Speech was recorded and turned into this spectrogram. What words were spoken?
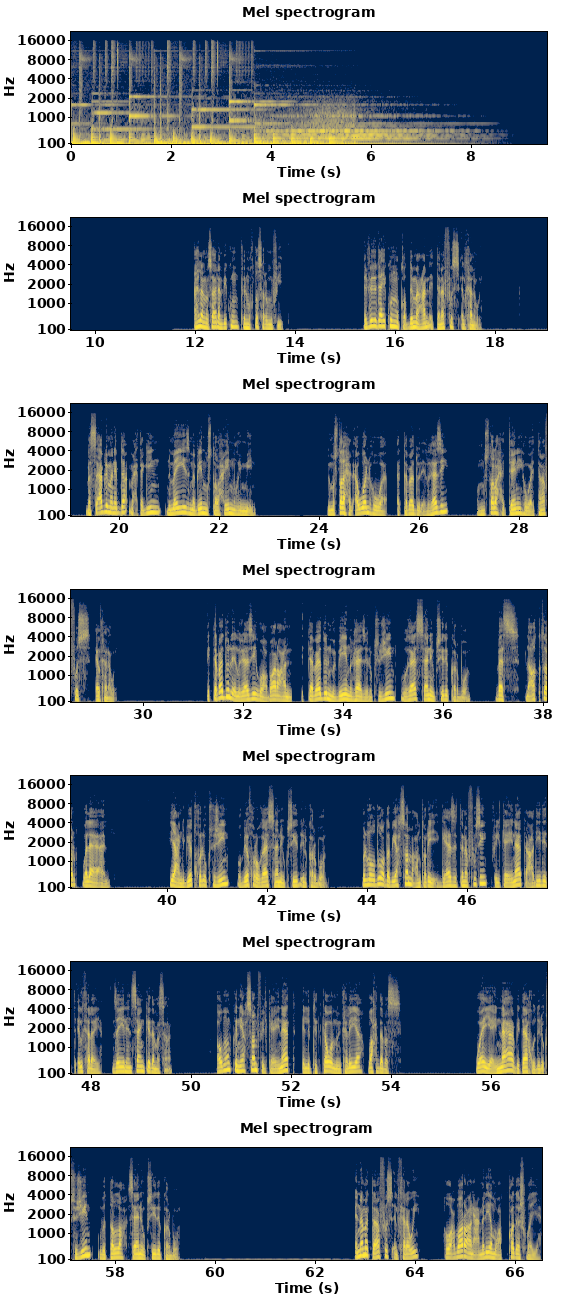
أهلا وسهلا بكم في المختصر المفيد. الفيديو ده هيكون مقدمة عن التنفس الخلوي. بس قبل ما نبدأ محتاجين نميز ما بين مصطلحين مهمين. المصطلح الأول هو التبادل الغازي والمصطلح الثاني هو التنفس الخلوي. التبادل الغازي هو عبارة عن التبادل ما بين غاز الأكسجين وغاز ثاني أكسيد الكربون بس لا أكتر ولا أقل. يعني بيدخل أكسجين وبيخرج غاز ثاني أكسيد الكربون. والموضوع ده بيحصل عن طريق الجهاز التنفسي في الكائنات عديدة الخلايا زي الإنسان كده مثلا. أو ممكن يحصل في الكائنات اللي بتتكون من خلية واحدة بس. وهي إنها بتاخد الأكسجين وبتطلع ثاني أكسيد الكربون. إنما التنفس الخلوي هو عبارة عن عملية معقدة شوية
